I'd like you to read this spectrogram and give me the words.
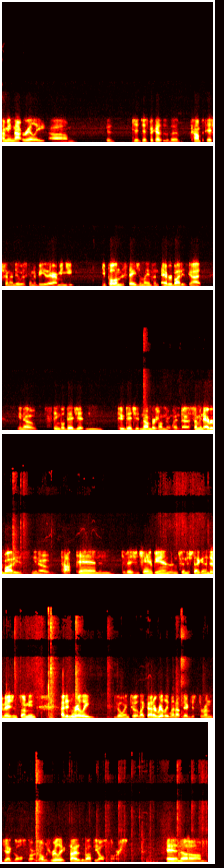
I mean, not really. Um, 'cause ju- just because of the competition, I knew was going to be there. I mean, you you pull into the staging lanes, and everybody's got, you know, single digit and two digit numbers on their windows. I mean, everybody's you know top ten and division champions and finished second in division. So I mean, I didn't really go into it like that. I really went up there just to run the Jegs All Stars. I was really excited about the All Stars. And um,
